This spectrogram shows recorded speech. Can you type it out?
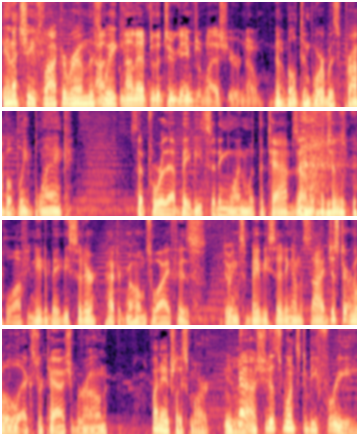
in the Chiefs locker room this Not, week? not after the two games of last year. No. The no. bulletin board was probably blank, except for that babysitting one with the tabs on it that you just pull off. You need a babysitter. Patrick Mahomes' wife is doing some babysitting on the side just to earn a little extra cash of her own. Financially smart, you know. Yeah, she just wants to be free.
